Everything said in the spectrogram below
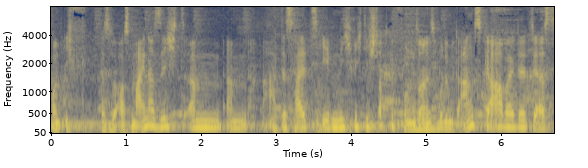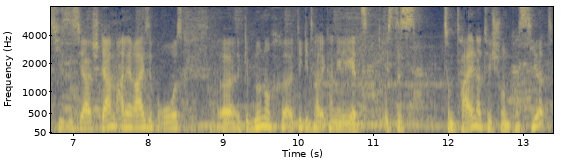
Und ich, also aus meiner Sicht ähm, ähm, hat es halt eben nicht richtig stattgefunden, sondern es wurde mit Angst gearbeitet. Erst hieß es ja, sterben alle Reisebüros, äh, es gibt nur noch äh, digitale Kanäle. Jetzt ist es zum Teil natürlich schon passiert.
